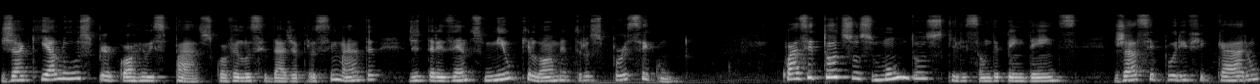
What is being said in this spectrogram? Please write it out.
já que a luz percorre o espaço com a velocidade aproximada de 300 mil quilômetros por segundo. Quase todos os mundos que lhe são dependentes já se purificaram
